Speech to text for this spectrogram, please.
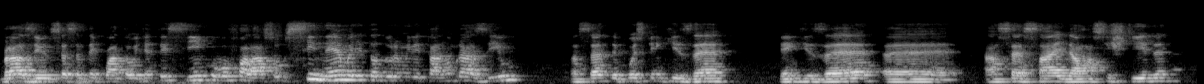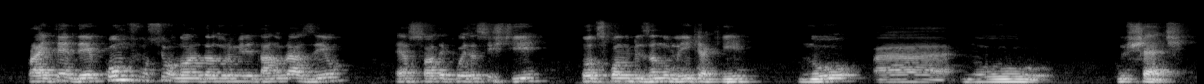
Brasil de 64 a 85. Eu vou falar sobre cinema e ditadura militar no Brasil, tá certo? Depois, quem quiser, quem quiser é, acessar e dar uma assistida para entender como funcionou a ditadura militar no Brasil, é só depois assistir. Estou disponibilizando o link aqui no, uh, no, no chat,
